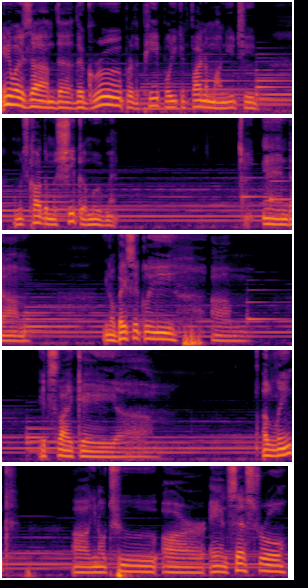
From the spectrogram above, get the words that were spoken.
Anyways, um, the the group or the people you can find them on YouTube. Um, it's called the Mexica Movement, and um, you know, basically, um, it's like a uh, a link, uh, you know, to our ancestral.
